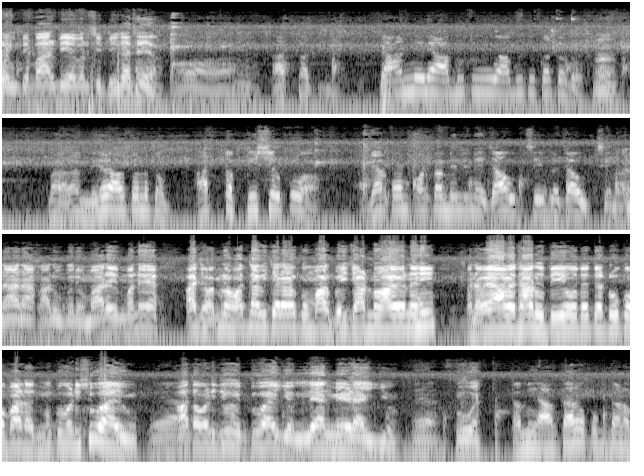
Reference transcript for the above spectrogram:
રહું તે બાર બે વર્ષે ભેગા થયા. આજ તો આબુ તું આબુ તું. કરતો હતો હા હવે મેળ આવતો નતો. આજ તો સ્પેશિયલ કો હજાર કોમ પડતા મેલીને જાવું જ છે એટલે જાવું જ છે ના ના સારું કર્યું. મારે મને આજ હમણાં હોદના વિચાર આવ્યો કે મારો ભાઈ ચારનો આવ્યો નહીં. અને હવે આવે સારું તો એવો તો ત્યાં ટૂંકો પાડ્યો મૂકું વળી શું આવ્યું? આ તો વળી જોયું તું આવી ગયો લેન મેળ આવી ગયો. હે. હોય તમે આવતા રહો કોક દાડો.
